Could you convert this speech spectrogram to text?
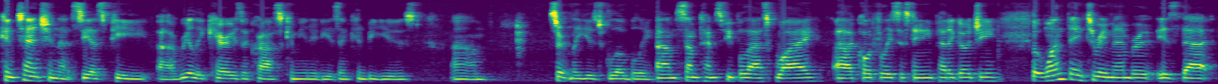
contention that CSP uh, really carries across communities and can be used. Um, certainly used globally. Um, sometimes people ask why uh, culturally sustaining pedagogy, but one thing to remember is that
